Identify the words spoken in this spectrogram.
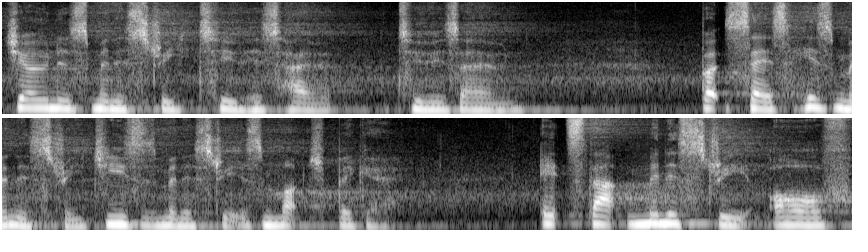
Jonah's ministry to his, home, to his own, but says his ministry, Jesus' ministry, is much bigger. It's that ministry of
